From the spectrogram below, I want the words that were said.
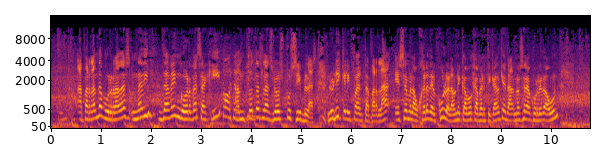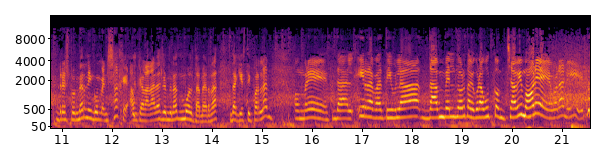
a parlant de borrades, n'ha dit de ben gordes aquí amb totes les veus possibles. L'únic que li falta parlar és amb l'agujero del culo, la única boca vertical que no se le ha ocurrido aún responder ningún mensaje, aunque a vegades li hem donat molta merda de qui estic parlant. Hombre, del irrebatible Dumbledore, també conegut com Xavi More. Bona nit.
